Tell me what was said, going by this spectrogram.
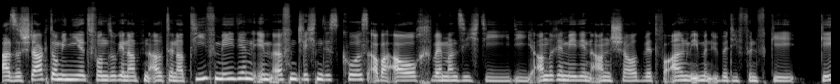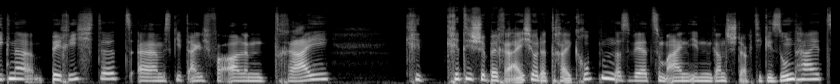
also stark dominiert von sogenannten Alternativmedien im öffentlichen Diskurs, aber auch wenn man sich die, die anderen Medien anschaut, wird vor allem eben über die 5G-Gegner berichtet. Ähm, es gibt eigentlich vor allem drei kritische Bereiche oder drei Gruppen. Das wäre zum einen eben ganz stark die Gesundheit,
